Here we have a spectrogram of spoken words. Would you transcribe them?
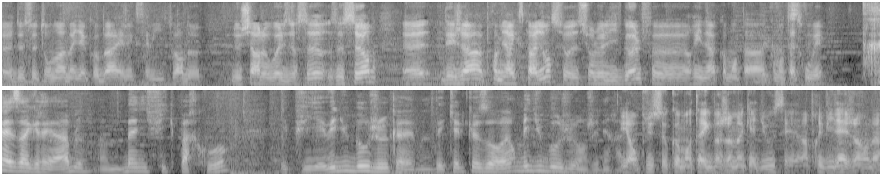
euh, de ce tournoi à Mayakoba avec sa victoire de, de Charles Wells the Third. Euh, déjà, première expérience sur, sur le Leaf Golf, Rina, comment t'as trouvé? Très agréable, un magnifique parcours. Et puis il y avait du beau jeu quand même, des quelques horreurs, mais du beau jeu en général. Et en plus, commenter avec Benjamin Cadieu, c'est un privilège. hein, on a-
